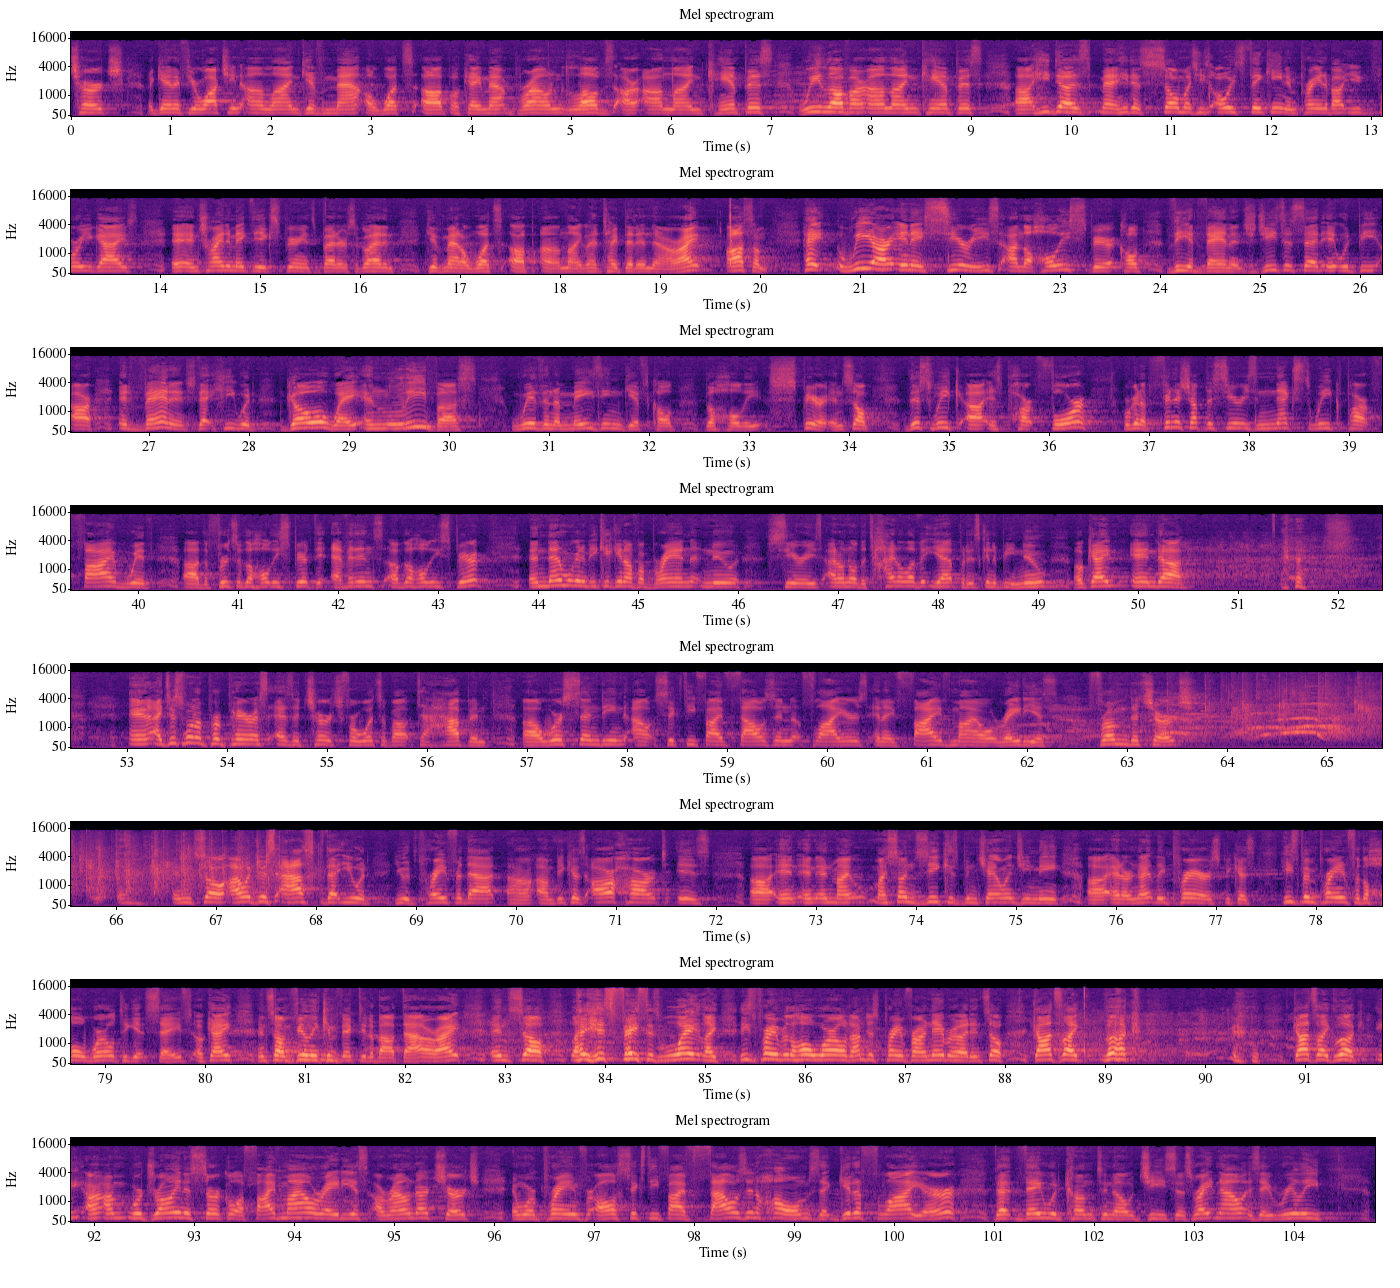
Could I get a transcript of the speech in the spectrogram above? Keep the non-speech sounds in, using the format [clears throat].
Church. Again, if you're watching online, give Matt a what's up. Okay, Matt Brown loves our online campus. We love our online campus. Uh, he does, man, he does so much. He's always thinking and praying about you for you guys and trying to make the experience better. So go ahead and give Matt a what's up online. Go ahead and type that in there, all right? Awesome. Hey, we are in a series on the Holy Spirit called The Advantage. Jesus said it would be our advantage that he would go away and leave us with an amazing gift called the Holy Spirit. And so this week uh, is part four. We're going to finish up the series next week, part five, with uh, the fruits of the Holy Spirit, the evidence of the Holy Spirit. And then we're going to be kicking off a brand new series. I don't know the title of it yet, but it's going to be new, okay? And, uh, [laughs] and I just want to prepare us as a church for what's about to happen. Uh, we're sending out 65,000 flyers in a five mile radius from the church. And so I would just ask that you would, you would pray for that uh, um, because our heart is uh, and and, and my, my son Zeke has been challenging me uh, at our nightly prayers because he's been praying for the whole world to get saved, okay? And so I'm feeling convicted about that, all right? And so, like, his faith is way, like, he's praying for the whole world. I'm just praying for our neighborhood. And so God's like, look, God's like, look, I'm, we're drawing a circle, a five mile radius around our church, and we're praying for all 65,000 homes that get a flyer that they would come to know Jesus. Right now is a really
